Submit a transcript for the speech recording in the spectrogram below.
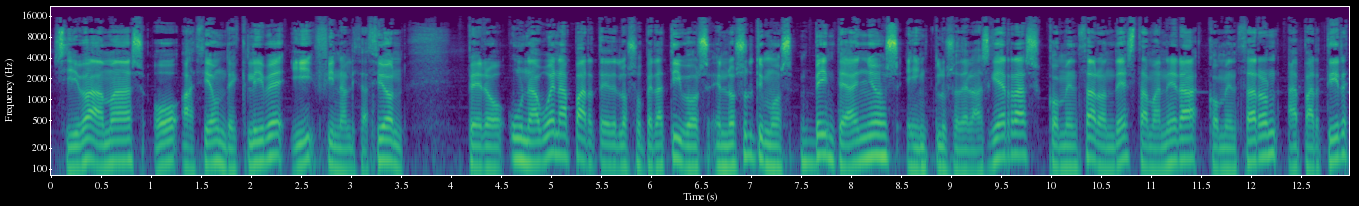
si va a más o hacia un declive y finalización. Pero una buena parte de los operativos en los últimos 20 años e incluso de las guerras comenzaron de esta manera, comenzaron a partir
